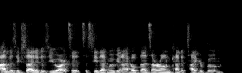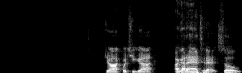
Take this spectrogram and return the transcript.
I'm as excited as you are to to see that movie, and I hope that's our own kind of Tiger boom. Jock, what you got? I got to add to that. So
